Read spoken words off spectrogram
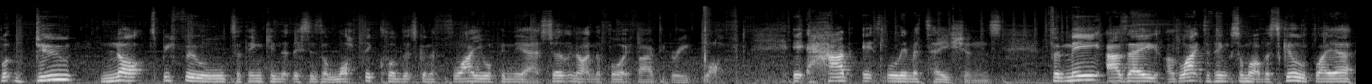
But do not be fooled to thinking that this is a lofted club that's going to fly you up in the air. Certainly not in the 45 degree loft. It had its limitations. For me, as a, I'd like to think somewhat of a skilled player,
